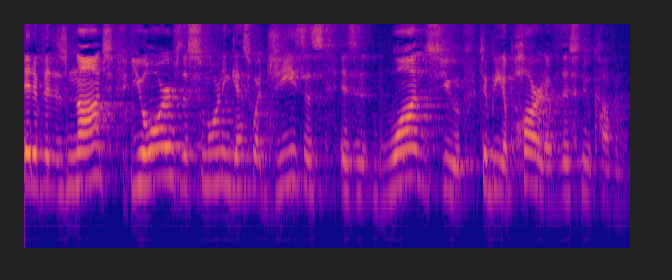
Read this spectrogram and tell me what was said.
If it is not yours this morning, guess what? Jesus is, wants you to be a part of this new covenant.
